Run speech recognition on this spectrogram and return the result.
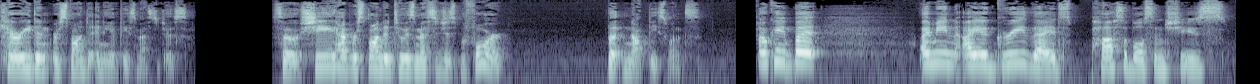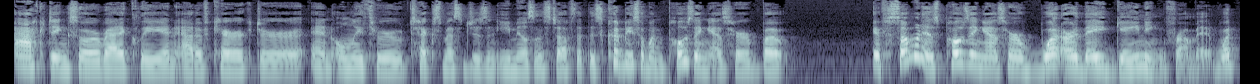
Cari didn't respond to any of these messages. So she had responded to his messages before, but not these ones. Okay, but I mean, I agree that it's possible since she's acting so erratically and out of character and only through text messages and emails and stuff that this could be someone posing as her but if someone is posing as her what are they gaining from it? What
